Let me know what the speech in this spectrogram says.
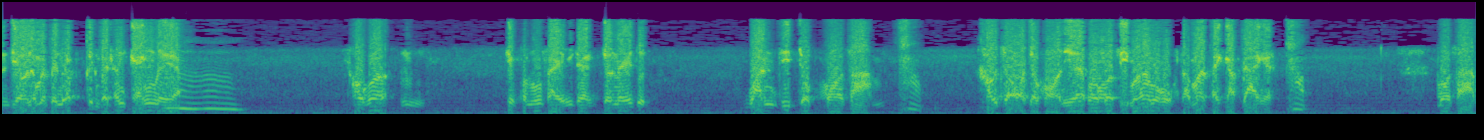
นเดียวนะมันเป็นแบบขึ้นไปทั้งแก๊งเลยอะอืมอืมเขาก็ อืมเก็บความสงสัยพี่แดงจนในที่สุด วันที่จบมสามครับเขาจะออกจากหอนี้แล้วพอมสี่มห้ามหกสามารถไปกลับได้ไงครับมสาม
